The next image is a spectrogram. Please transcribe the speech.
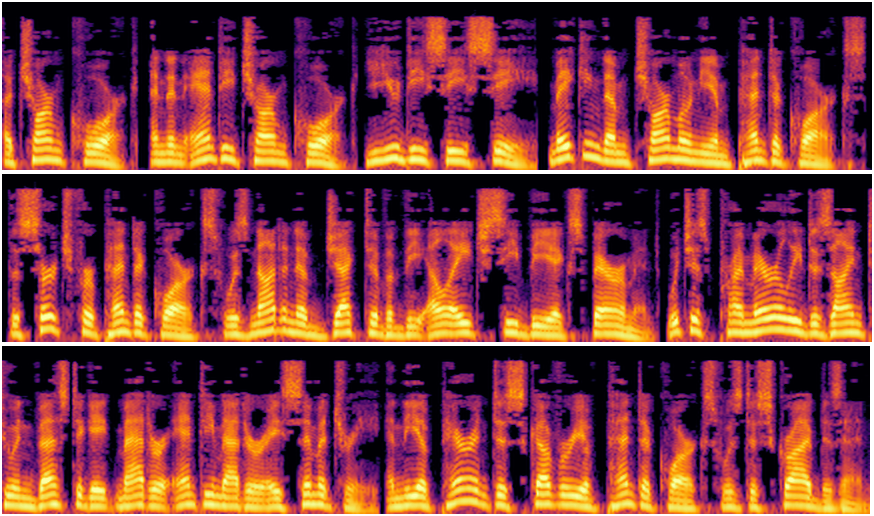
a charm quark, and an anti-charm quark UDCC, making them charmonium pentaquarks. The search for pentaquarks was not an objective of the LHCb experiment which is primarily designed to investigate matter-antimatter asymmetry and the apparent discovery of pentaquarks was described as an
